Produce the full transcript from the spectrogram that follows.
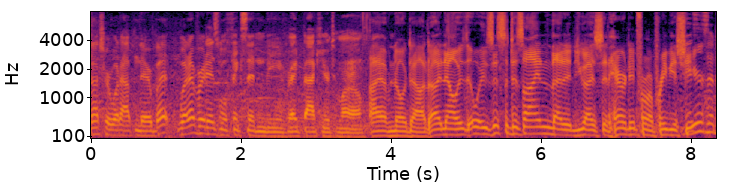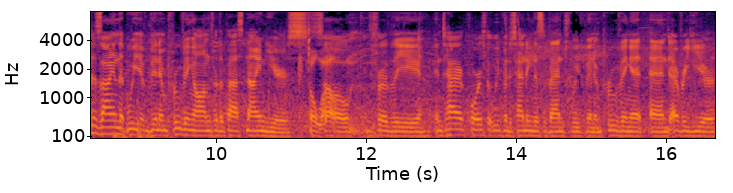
Not sure what happened there, but whatever it is, we'll fix it and be right back here tomorrow. I have no doubt. Uh, now, is, is this a design that you guys inherited from a previous This year? is a design that we have been improving on for the past nine years. Oh, wow. So for the entire course that we've been attending this event, we've been improving it, and every year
